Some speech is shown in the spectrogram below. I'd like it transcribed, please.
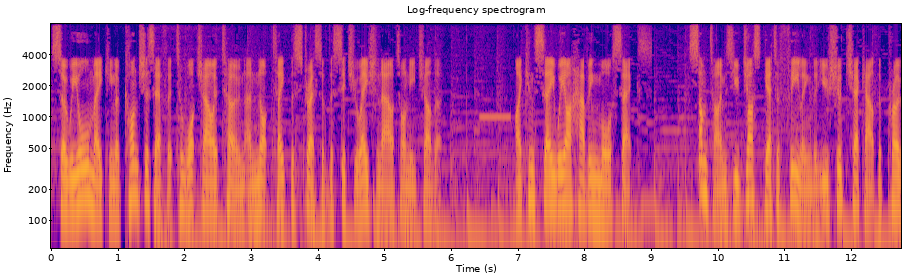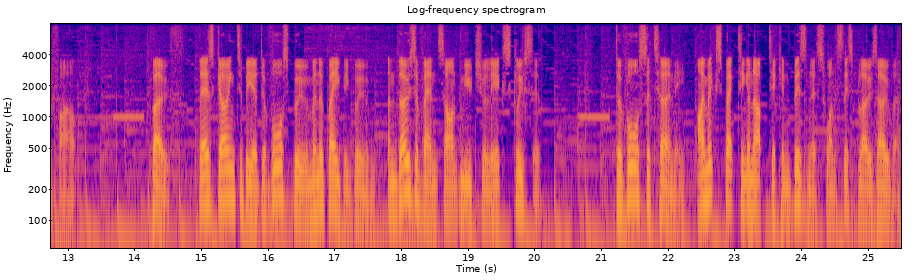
so we all making a conscious effort to watch our tone and not take the stress of the situation out on each other. I can say we are having more sex. Sometimes you just get a feeling that you should check out the profile. Both. There's going to be a divorce boom and a baby boom, and those events aren't mutually exclusive. Divorce attorney. I'm expecting an uptick in business once this blows over.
